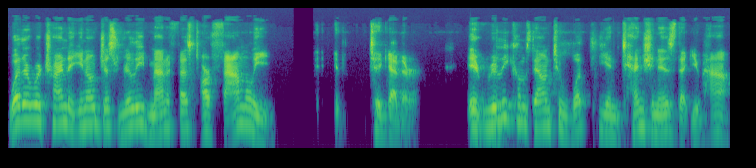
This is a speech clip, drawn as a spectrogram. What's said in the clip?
whether we're trying to, you know, just really manifest our family together. It really comes down to what the intention is that you have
